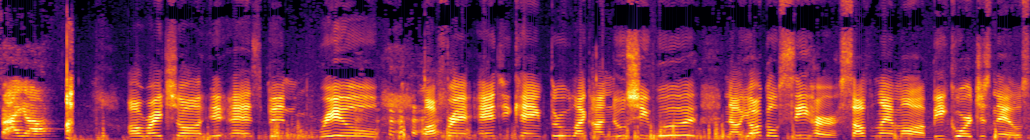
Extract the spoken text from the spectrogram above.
Bye, y'all. All right, y'all. It has been real. My friend Angie came through like I knew she would. Now y'all go see her, Southland Mall, Be Gorgeous Nails,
